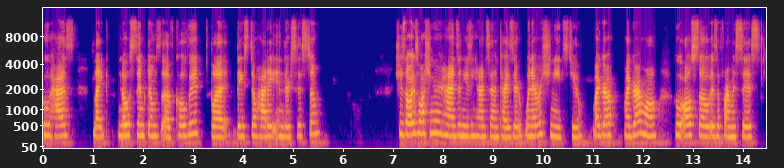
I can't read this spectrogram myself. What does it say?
who has like no symptoms of COVID, but they still had it in their system. She's always washing her hands and using hand sanitizer whenever she needs to. My gra- my grandma who also is a pharmacist,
